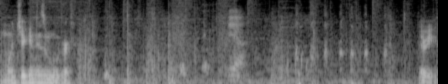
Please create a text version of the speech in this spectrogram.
And one chicken is a mover. Yeah. There we go.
